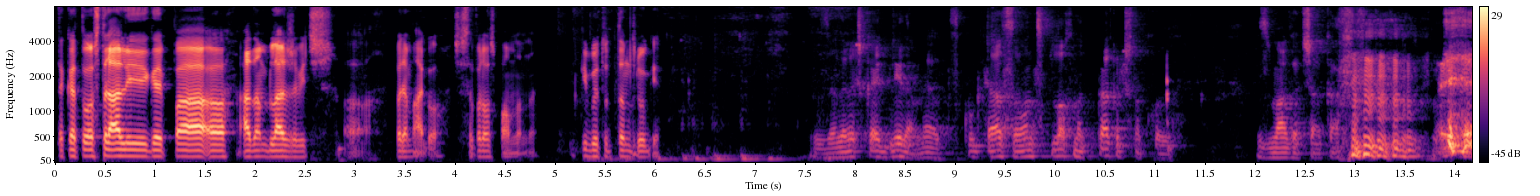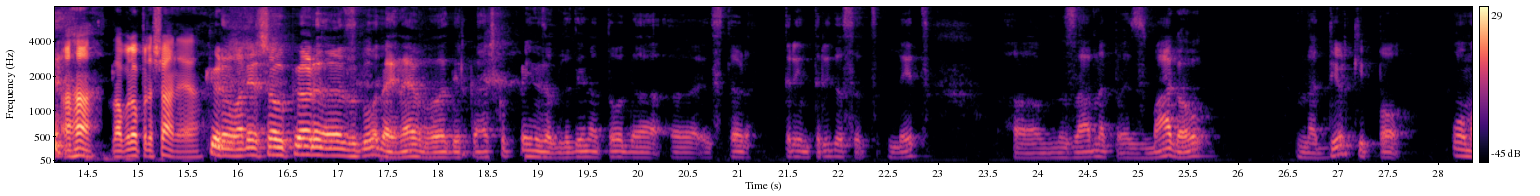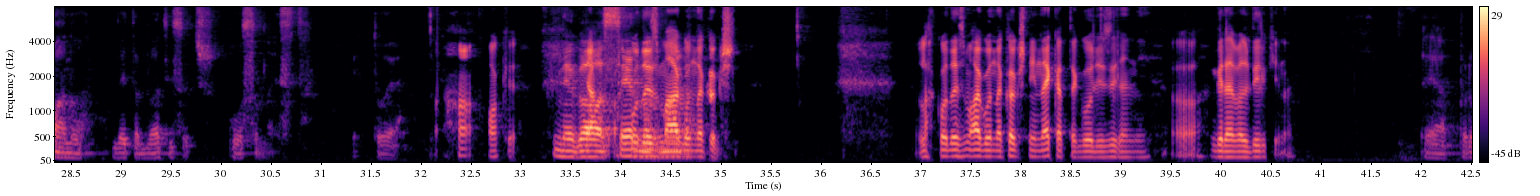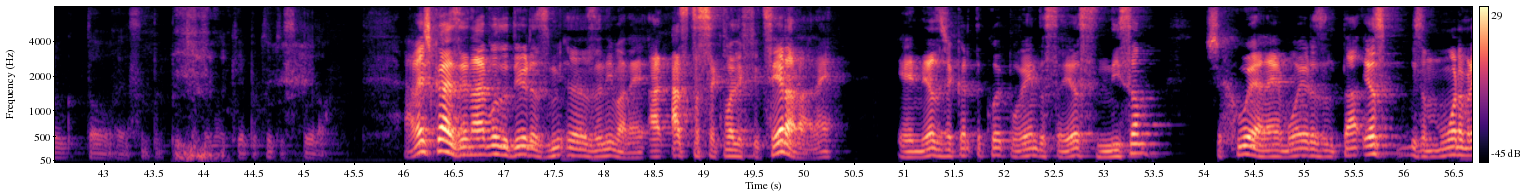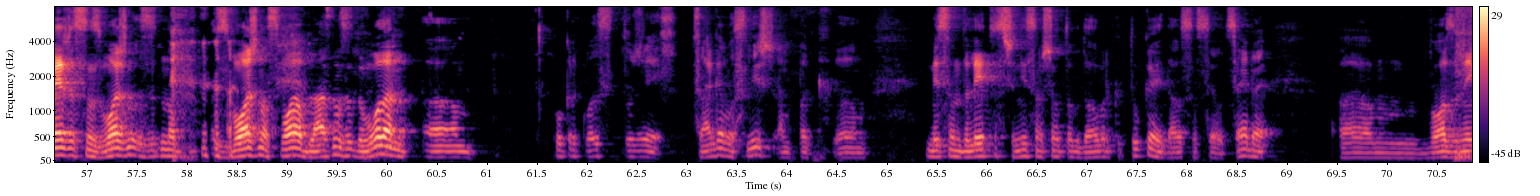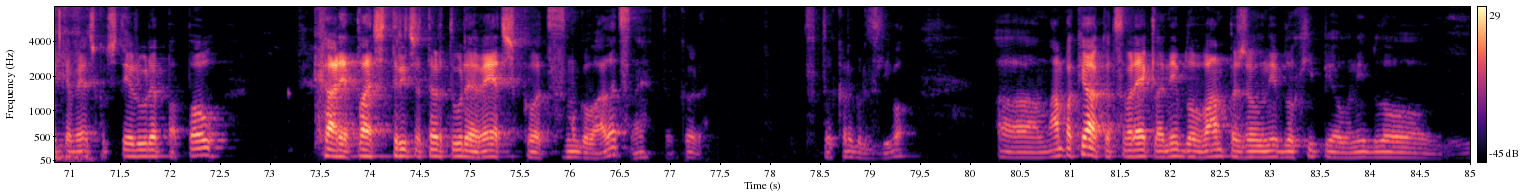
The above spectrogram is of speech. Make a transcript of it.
Takrat v Avstraliji ga je pa uh, Adam Blaževič uh, premagal, če se prav spomnim, ne? ki je bil tudi tam drugi. Zdaj le več kaj gledam, koliko časa on sploh na kakršno koli zmaga čaka. Aha, dobro vprašanje. Ja. Ker on je šel kar eh, zgodaj ne, v dirkaško penzo, glede na to, da uh, je star 33 let. Um, na zadnje pa je zmagal na dirki po Omanu leta 2018. Je, to je. Aha, ok. Njegova ja, sedma. Da je zmagal na kakšni. Lahko da je zmagal na kakšni nekategorizirani uh, grevel dirki. Ne? Ja, prav gotovo, jaz sem pripričan, da je pa tudi uspelo. A veš, kaj je zdaj najbolj ljudi eh, zanima? A, a sta se kvalificirala? Ne? In jaz že kar takoj povem, da se jaz nisem, še huje, ne? moj rezultat. Jaz mislim, moram reči, da sem z vožnjo, z, no, svojo blazno zadovoljen. Um, Kakorkoli se to že vsakega sliši, ampak um, mislim, da letos še nisem šel tako dobro kot tukaj, dal sem se od sebe um, vozil nekaj več kot 4 ure, pa pol, kar je pač 3 četrt ure več kot zmagovalec. To je kar, to je kar grozljivo. Um, ampak ja, kot smo rekli, ni bilo vampežev, ni bilo hipijev, ni bilo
